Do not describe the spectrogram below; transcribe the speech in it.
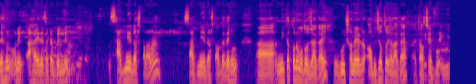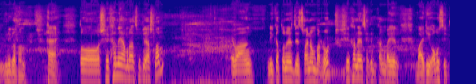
দেখুন, অনেক হাই রেস একটা বিল্ডিং সাত নিয়ে দশতলা, না? সাত নিয়ে দশতলাতে দেখুন নিকাতনের মতো জায়গায়, গুলশনের অভিজাত এলাকা, এটা হচ্ছে নিকাতন। হ্যাঁ তো সেখানে আমরা ছুটে আসলাম। এবং নিকাতনের যে ছয় নম্বর রোড, সেখানে শাকিব খান ভাইয়ের বাড়িটি অবস্থিত।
